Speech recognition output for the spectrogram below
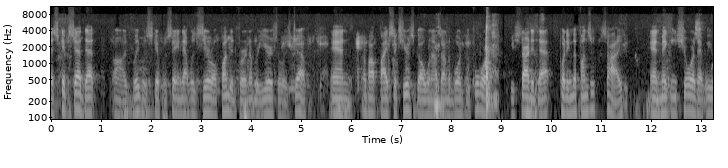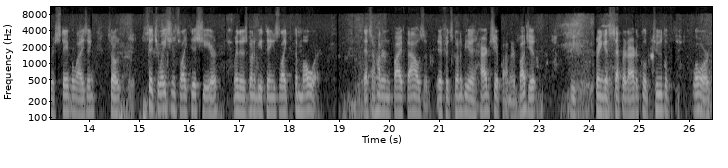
as Skip said, that, uh, I believe was Skip was saying that was zero funded for a number of years, or was Jeff. And about five, six years ago, when I was on the board before, we started that, putting the funds aside and making sure that we were stabilizing. So situations like this year, when there's going to be things like the mower, That's hundred and five thousand. If it's gonna be a hardship on our budget, we bring a separate article to the floor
